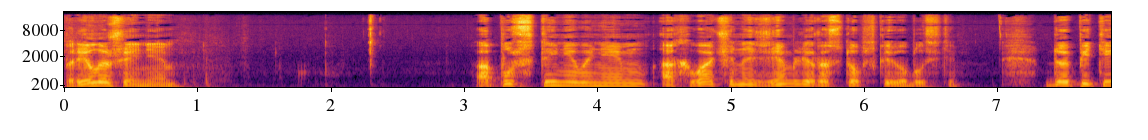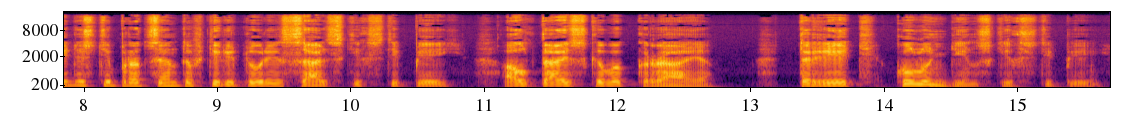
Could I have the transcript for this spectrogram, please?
Приложение. Опустыниванием охвачены земли Ростовской области. До 50% территории Сальских степей, Алтайского края, треть Кулундинских степей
